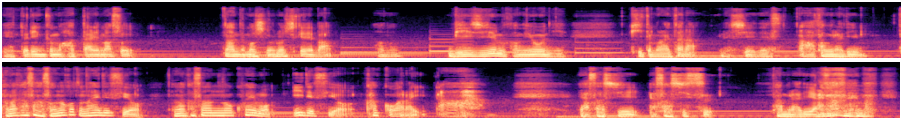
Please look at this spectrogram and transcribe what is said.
えっ、と、リンクも貼ってあります。なんで、もしよろしければ、あの、BGM かのように聞いてもらえたら嬉しいです。あ、田村 D。田中さん、そんなことないですよ。田中さんの声もいいですよ。かっこ笑い。ああ。優しい、優しっす。田村 D、ありがとうございます。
